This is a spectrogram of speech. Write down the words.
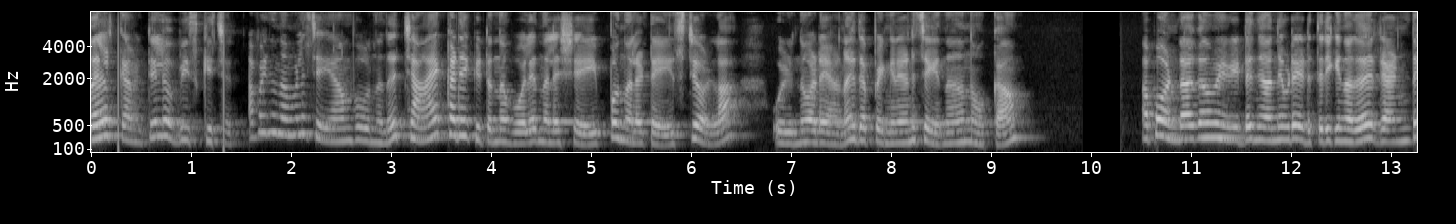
വെൽക്കം ടു ലൊബീസ് കിച്ചൺ അപ്പോൾ ഇന്ന് നമ്മൾ ചെയ്യാൻ പോകുന്നത് ചായക്കടയിൽ കിട്ടുന്ന പോലെ നല്ല ഷേപ്പും നല്ല ടേസ്റ്റും ഉള്ള ഉഴുന്നുവടയാണ്. ഇതപ്പോൾ എങ്ങനെയാണ് ചെയ്യുന്നതെന്ന് നോക്കാം. അപ്പോൾ ഉണ്ടാക്കാൻ വേണ്ടിയിട്ട് ഞാനിവിടെ എടുത്തിരിക്കുന്നത് രണ്ട്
